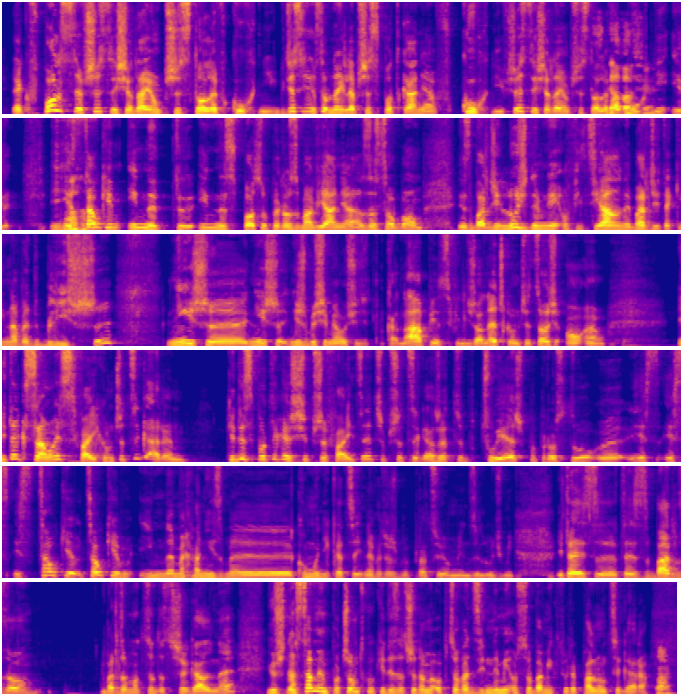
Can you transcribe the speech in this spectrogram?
jak w Polsce wszyscy siadają przy stole w kuchni. Gdzie są najlepsze spotkania? W kuchni. Wszyscy siadają przy stole Zgadza w kuchni i, i, jest całkiem inny, inny sposób rozmawiania ze sobą. Jest bardziej luźny, mniej oficjalny, bardziej taki nawet bliższy niż, niż, niż by się miało siedzieć na kanapie z filiżaneczką czy coś. O. I tak samo jest z fajką czy cygarem. Kiedy spotykasz się przy fajce czy przy cygarze, ty czujesz po prostu, y, jest, jest, jest całkiem, całkiem inne mechanizmy komunikacyjne chociażby pracują między ludźmi. I to jest, to jest bardzo, bardzo mocno dostrzegalne już na samym początku, kiedy zaczynamy obcować z innymi osobami, które palą cygara. Tak.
